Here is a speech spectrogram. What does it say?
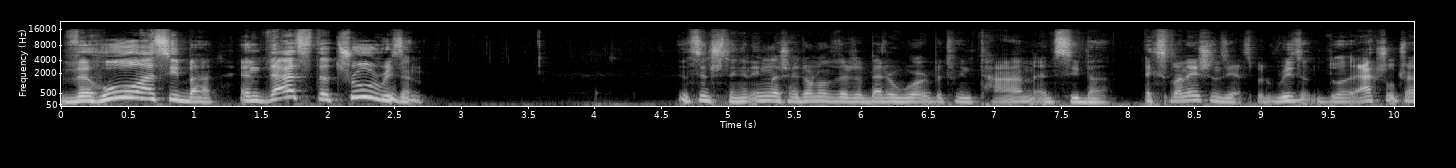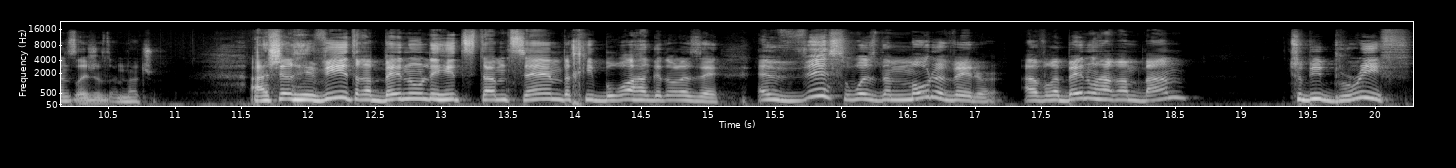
V'hu hasiba, and that's the true reason. It's interesting. In English, I don't know if there's a better word between tam and siba. Explanations, yes, but reason, the actual translations, I'm not sure. אשר הביא את רבנו להצטמצם בחיבורו הגדול הזה. And this was the motivator of Rabbeinu HaRambam to be brief.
